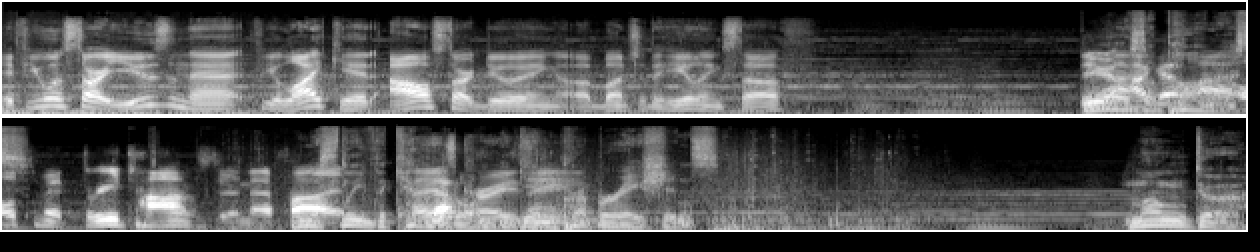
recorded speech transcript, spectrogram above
If you want to start using that, if you like it, I'll start doing a bunch of the healing stuff. Dude, War I got my us. ultimate three times during that We fight. must leave the That's capital and begin preparations. Mengde,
